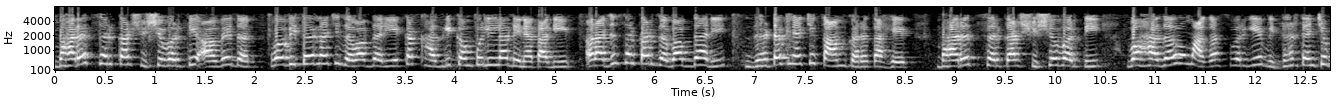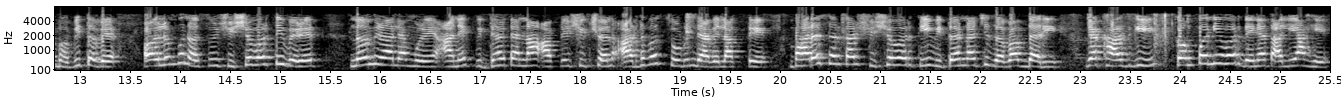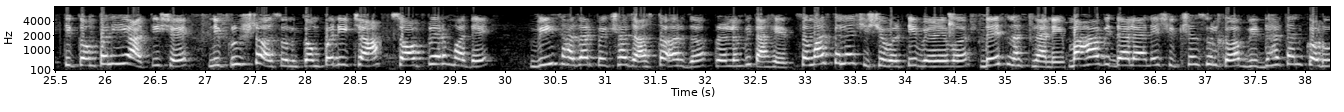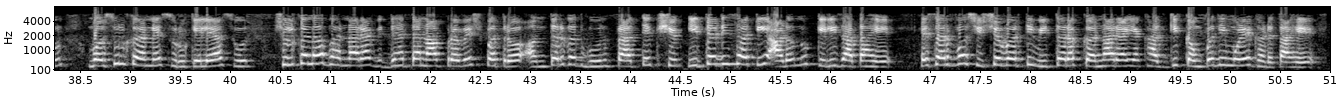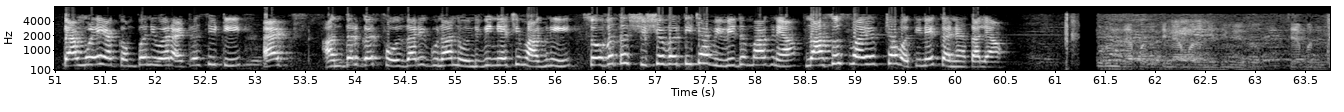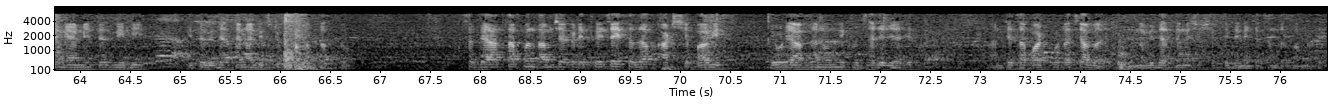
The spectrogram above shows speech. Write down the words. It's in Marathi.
भारत सरकार शिष्यवृत्ती आवेदन व वितरणाची जबाबदारी एका खासगी कंपनीला देण्यात आली. राज्य सरकार जबाबदारी झटकण्याचे काम करत आहेत भारत सरकार शिष्यवृत्ती व हजारो मागासवर्गीय विद्यार्थ्यांचे भवितव्य अवलंबून असून शिष्यवृत्ती वेळेत न मिळाल्यामुळे अनेक विद्यार्थ्यांना आपले शिक्षण अर्धवट सोडून द्यावे लागते. भारत सरकार शिष्यवृत्ती वितरणाची जबाबदारी ज्या खासगी कंपनीवर देण्यात आली आहे ती कंपनी ही अतिशय निकृष्ट असून कंपनीच्या सॉफ्टवेअरमध्ये वीस हजारपेक्षा जास्त अर्ज प्रलंबित आहेत. समाज कल्याण शिष्यवृत्ती वेळेवर देत नसल्याने महाविद्यालयाने शिक्षण शुल्क विद्यार्थ्यांकडून वसूल करणे सुरू केले असून शुल्क न भरणाऱ्या विद्यार्थ्यांना प्रवेश पत्र अंतर्गत गुण प्रात्यक्षिक इत्यादीसाठी अडवणूक केली जात आहे. हे सर्व शिष्यवृत्ती वितरक करणाऱ्या या खासगी कंपनीमुळे घडत आहे. त्यामुळे या कंपनीवर अॅट्रॉसिटी ऍक्ट अंतर्गत फौजदारी गुन्हा नोंदविण्याची मागणी सोबतच शिष्यवृत्तीच्या विविध मागण्या नासोस्वायफच्या वतीने करण्यात आल्या. करून ज्या पद्धतीने आम्हाला निधी मिळतो त्या पद्धतीने आम्ही ते निधी इथे विद्यार्थ्यांना डिस्ट्रीब्यूट करत असतो. सध्या आतापर्यंत आमच्याकडे त्रेचाळीस हजार आठशे बावीस एवढे अर्ज नोंदणीकृत झालेले आहेत. आणि त्याचा पाठपुरा चालू आहे. त्यांना विद्यार्थ्यांना शिष्यवृत्ती देण्याच्या संदर्भामध्ये.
